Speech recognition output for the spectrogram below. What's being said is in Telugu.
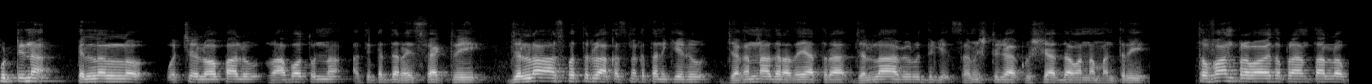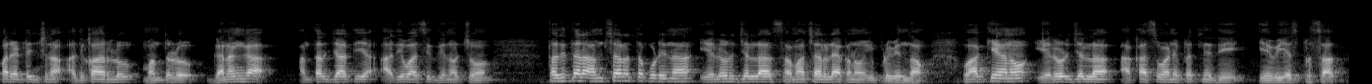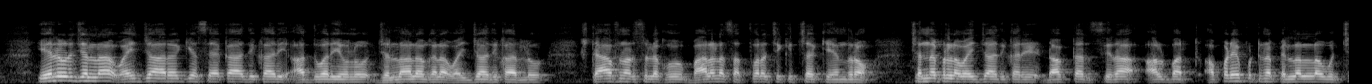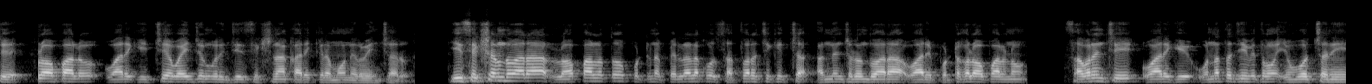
పుట్టిన పిల్లల్లో వచ్చే లోపాలు రాబోతున్న అతిపెద్ద రైస్ ఫ్యాక్టరీ జిల్లా ఆసుపత్రులు ఆకస్మిక తనిఖీలు జగన్నాథ రథయాత్ర జిల్లా అభివృద్ధికి సమిష్టిగా కృషి చేద్దామన్న మంత్రి తుఫాన్ ప్రభావిత ప్రాంతాల్లో పర్యటించిన అధికారులు మంత్రులు ఘనంగా అంతర్జాతీయ ఆదివాసీ దినోత్సవం తదితర అంశాలతో కూడిన ఏలూరు జిల్లా సమాచార లేఖను ఇప్పుడు విందాం. వాఖ్యానం ఏలూరు జిల్లా ఆకాశవాణి ప్రతినిధి ఏవిఎస్ ప్రసాద్. ఏలూరు జిల్లా వైద్య ఆరోగ్య శాఖ అధికారి ఆధ్వర్యంలో జిల్లాలో గల వైద్యాధికారులు స్టాఫ్ నర్సులకు బాలల సత్వర చికిత్స కేంద్రం చిన్నపిల్లల వైద్యాధికారి డాక్టర్ సిరా ఆల్బర్ట్ అప్పుడే పుట్టిన పిల్లల్లో వచ్చే లోపాలు వారికి ఇచ్చే వైద్యం గురించి శిక్షణా కార్యక్రమం నిర్వహించారు. ఈ శిక్షణ ద్వారా లోపాలతో పుట్టిన పిల్లలకు సత్వర చికిత్స అందించడం ద్వారా వారి పుట్టక లోపాలను సవరించి వారికి ఉన్నత జీవితం ఇవ్వొచ్చని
